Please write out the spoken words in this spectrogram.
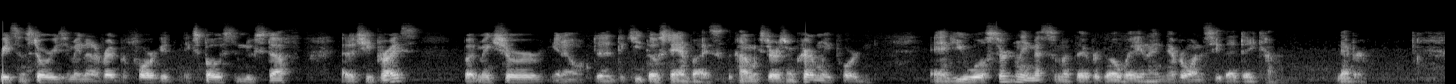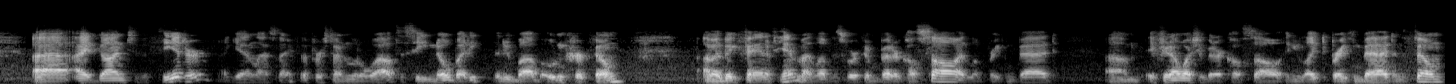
read some stories you may not have read before, get exposed to new stuff at a cheap price. But make sure, you know, to, to keep those standbys. The comic stores are incredibly important, and you will certainly miss them if they ever go away, and I never want to see that day come. Never. Uh, I had gone to the theater again last night for the first time in a little while to see Nobody, the new Bob Odenkirk film. I'm a big fan of him. I love his work on Better Call Saul. I love Breaking Bad. Um, if you're not watching Better Call Saul and you liked Breaking Bad in the film,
